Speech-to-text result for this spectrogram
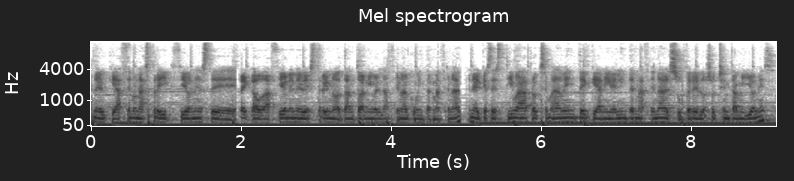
en el que hacen unas predicciones de recaudación en el estreno tanto a nivel nacional como internacional, en el que se estima aproximadamente que a nivel internacional supere los 80 millones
